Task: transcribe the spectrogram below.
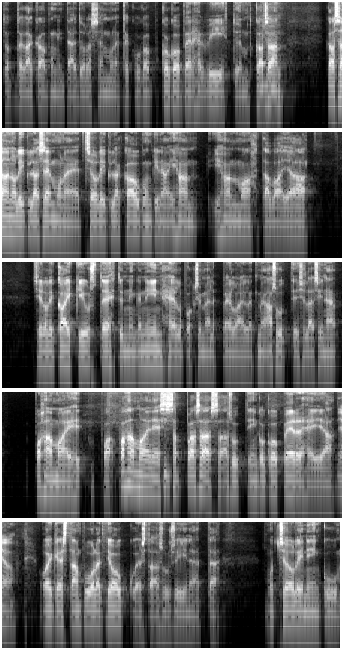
Totta kai kaupungin täytyy olla semmoinen, että koko, koko perhe viihtyy, mutta Kasan, mm. Kasan oli kyllä semmoinen, että se oli kyllä kaupunkina ihan, ihan mahtava ja siellä oli kaikki just tehty niin, niin helpoksi meille pelaajille, että me asuttiin sillä siinä pahamaineessa pasassa asuttiin koko perhe ja Joo. oikeastaan puolet joukkueesta asui siinä, että, mutta se oli, niin kuin,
